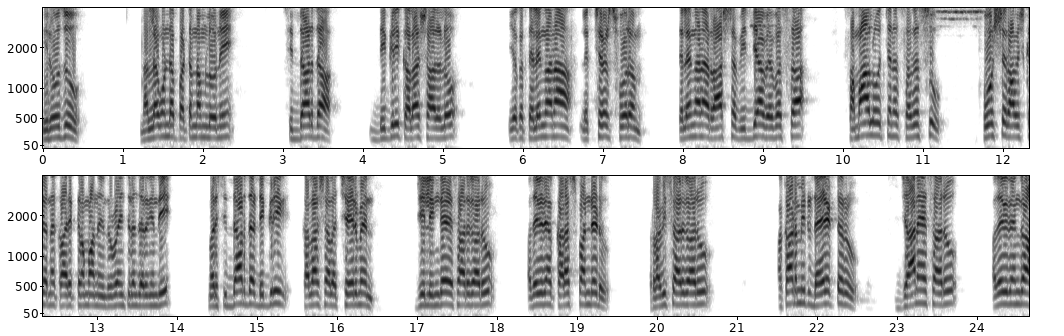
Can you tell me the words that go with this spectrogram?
ఈరోజు నల్లగొండ పట్టణంలోని సిద్ధార్థ డిగ్రీ కళాశాలలో ఈ యొక్క తెలంగాణ లెక్చరర్స్ ఫోరం తెలంగాణ రాష్ట్ర విద్యా వ్యవస్థ సమాలోచన సదస్సు పోస్టర్ ఆవిష్కరణ కార్యక్రమాన్ని నిర్వహించడం జరిగింది. మరి సిద్ధార్థ డిగ్రీ కళాశాల చైర్మన్ జి లింగయ్య సార్ గారు అదేవిధంగా కరస్పాండెడ్ రవి సార్ గారు అకాడమిక్ డైరెక్టరు జానయ్య సారు అదేవిధంగా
